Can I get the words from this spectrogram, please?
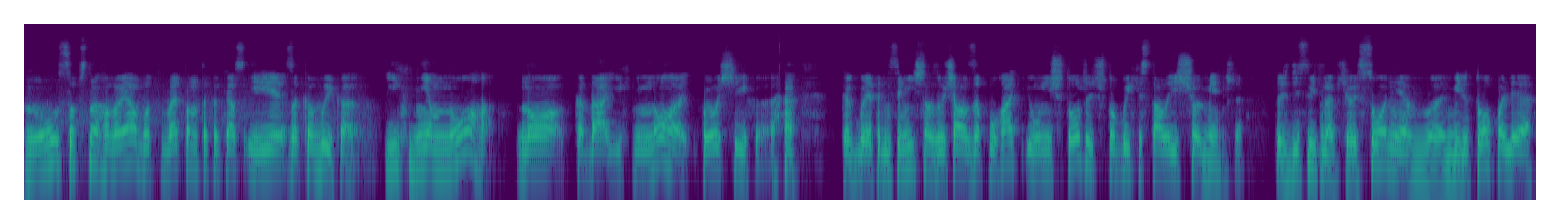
Ну, собственно говоря, вот в этом-то как раз и заковыка. Их немного, но когда их немного, проще их, как бы это не цинично звучало, запугать и уничтожить, чтобы их и стало еще меньше. То есть действительно в Херсоне, в Мелитополе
